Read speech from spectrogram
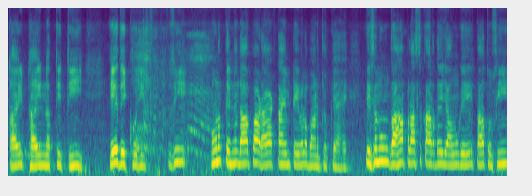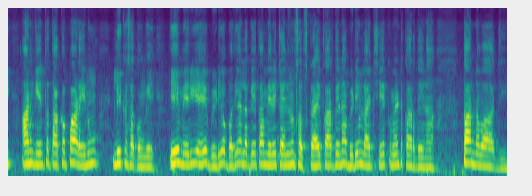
27 28 29 30 ਇਹ ਦੇਖੋ ਜੀ, ਤੁਸੀਂ ਹੁਣ ਤਿੰਨ ਦਾ ਪਹਾੜਾ ਟਾਈਮ ਟੇਬਲ ਬਣ ਚੁੱਕਿਆ ਹੈ। ਇਸ ਨੂੰ ਗਾਹਾਂ ਪਲੱਸ ਕਰਦੇ ਜਾਓਗੇ ਤਾਂ ਤੁਸੀਂ ਅਣਗਿਣਤ ਤੱਕ ਪਹਾੜੇ ਨੂੰ ਲਿਖ ਸਕੋਗੇ। ਜੇ ਮੇਰੀ ਇਹ ਵੀਡੀਓ ਵਧੀਆ ਲੱਗੇ ਤਾਂ ਮੇਰੇ ਚੈਨਲ ਨੂੰ ਸਬਸਕ੍ਰਾਈਬ ਕਰ ਦੇਣਾ ਵੀਡੀਓ ਨੂੰ ਲਾਈਕ ਸ਼ੇਅਰ ਕਮੈਂਟ ਕਰ ਦੇਣਾ। ਧੰਨਵਾਦ ਜੀ।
